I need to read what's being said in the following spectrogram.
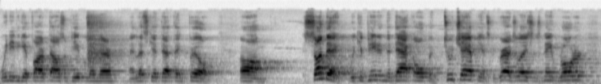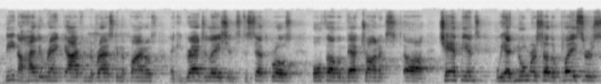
We need to get 5,000 people in there, and let's get that thing filled. Um, Sunday, we competed in the DAC Open. Two champions. Congratulations, Nate Rotert, beating a highly ranked guy from Nebraska in the finals. And congratulations to Seth Gross, both of them Daktronics uh, champions. We had numerous other placers.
